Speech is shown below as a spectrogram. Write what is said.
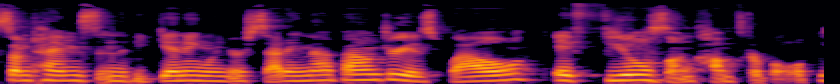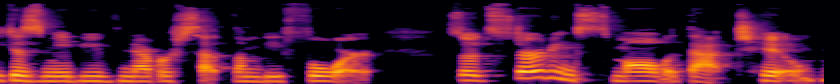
sometimes in the beginning when you're setting that boundary as well, it feels uncomfortable because maybe you've never set them before. So it's starting small with that too.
